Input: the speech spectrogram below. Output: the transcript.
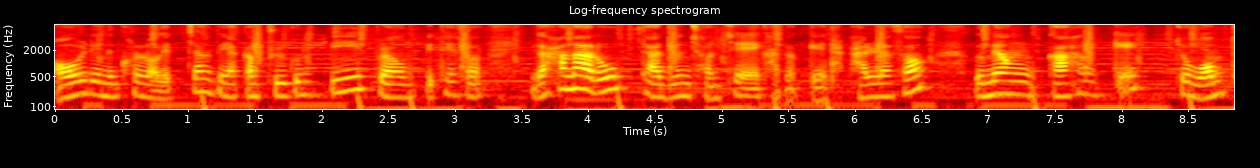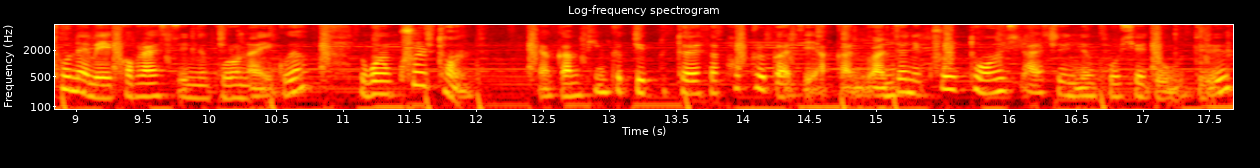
어울리는 컬러겠죠. 근데 약간 붉은빛, 브라운빛 해서 이거 하나로 다 눈 전체에 가볍게 다 발라서 음영과 함께 좀 웜톤의 메이크업을 할 수 있는 그런 아이고요. 요거는 쿨톤. 약간 핑크빛부터 해서 퍼플까지 약간 완전히 쿨톤 할 수 있는 그 섀도우들.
